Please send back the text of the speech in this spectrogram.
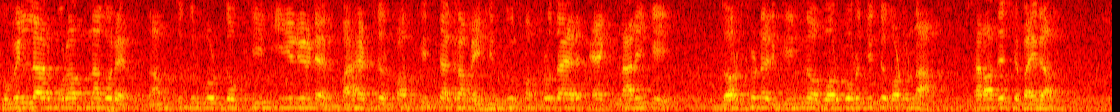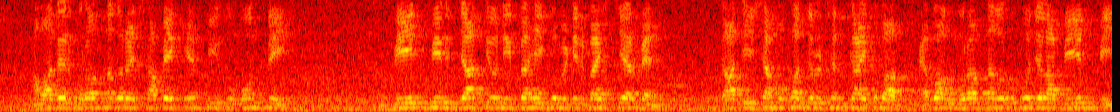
কুমিল্লার মুরাদনগরের রামচন্দ্রপুর দক্ষিণ ইউনিয়নের বাহেরচর পাঁচকিত্তা গ্রামে হিন্দু সম্প্রদায়ের এক নারীকে দর্শনের ঘৃণ্য বর্বরচিত ঘটনা সারা দেশে বাইরাল আমাদের মুরাদনগরের সাবেক এমপি ও মন্ত্রী বিএনপির জাতীয় নির্বাহী কমিটির ভাইস চেয়ারম্যান কাজী শাহ মুফাজ্জল হোসেন কায়কোবাদ এবং মুরাদনগর উপজেলা বিএনপি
